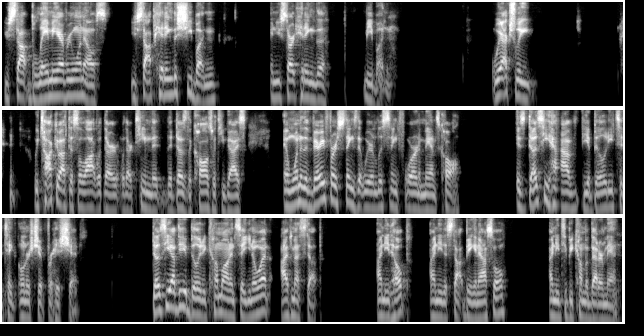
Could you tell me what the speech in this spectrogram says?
you stop blaming everyone else, you stop hitting the she button, and you start hitting the me button we actually we talk about this a lot with our with our team that that does the calls with you guys. And one of the very first things that we are listening for in a man's call is does he have the ability to take ownership for his shit? Does he have the ability to come on and say, you know what? I've messed up. I need help. I need to stop being an asshole. I need to become a better man.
